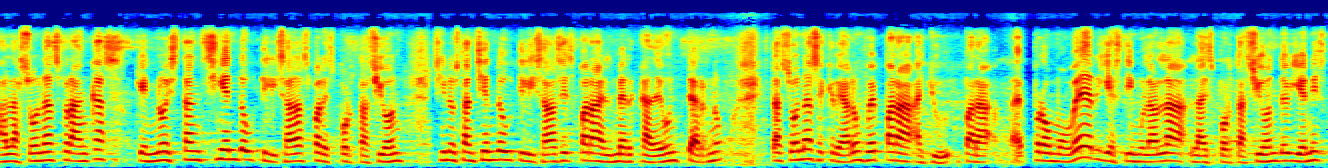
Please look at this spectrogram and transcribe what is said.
a las zonas francas que no están siendo utilizadas para exportación, sino están siendo utilizadas es para el mercadeo interno. Estas zonas se crearon fue para, para eh, promover y estimular la, la exportación de bienes,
